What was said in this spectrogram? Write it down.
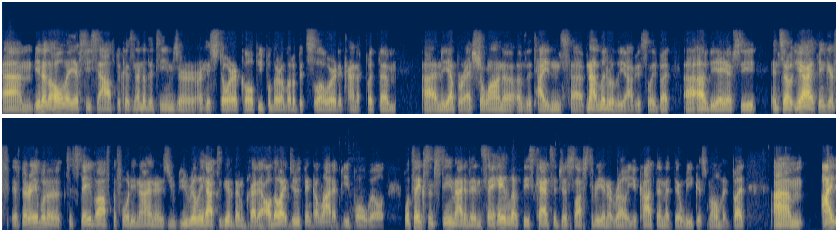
um, you know, the whole AFC South, because none of the teams are, are historical. People are a little bit slower to kind of put them uh, in the upper echelon of, of the Titans, uh, not literally, obviously, but uh, of the AFC. And so, yeah, I think if, if they're able to, to stave off the 49ers, you, you really have to give them credit. Although I do think a lot of people will will take some steam out of it and say, hey, look, these cats have just lost three in a row. You caught them at their weakest moment. But um, I,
